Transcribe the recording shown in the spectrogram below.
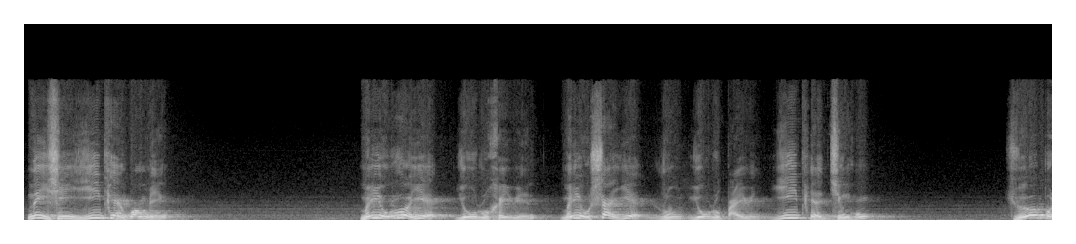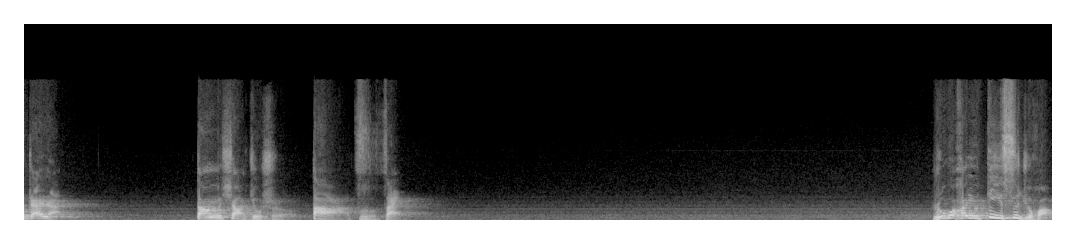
内心一片光明。没有恶业，犹如黑云；没有善业，如犹如白云，一片晴空，绝不沾染。当下就是。大自在。如果还有第四句话，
